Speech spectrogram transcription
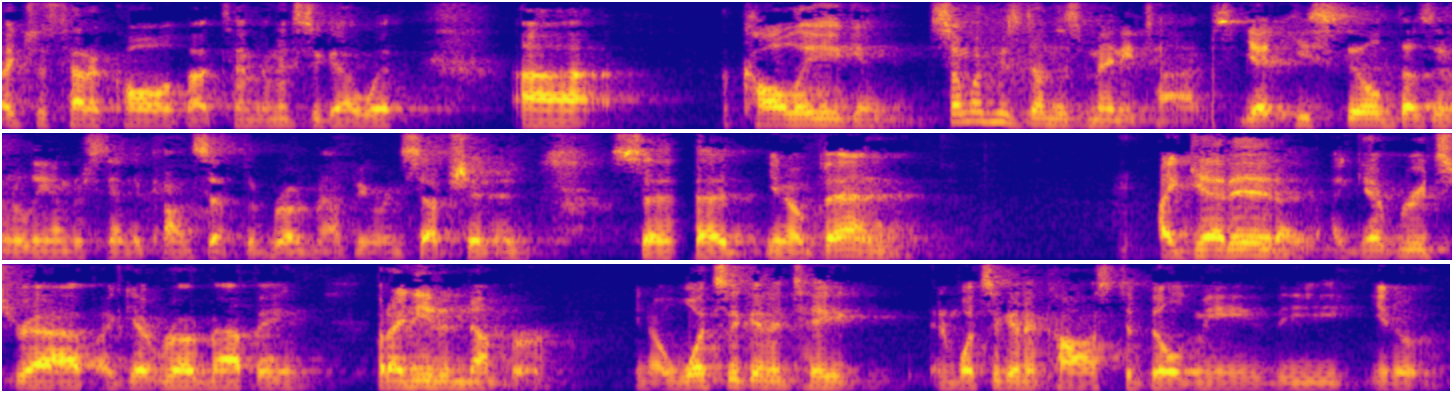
I, just had a call about 10 minutes ago with uh, a colleague and someone who's done this many times, yet he still doesn't really understand the concept of road mapping or inception and said, you know, Ben, I get it. I, I get Rootstrap. I get road mapping, but I need a number. You know, what's it going to take and what's it going to cost to build me the, you know,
